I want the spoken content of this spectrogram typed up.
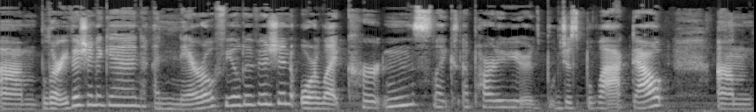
um, blurry vision again, a narrow field of vision, or like curtains, like a part of you is just blacked out. Um,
